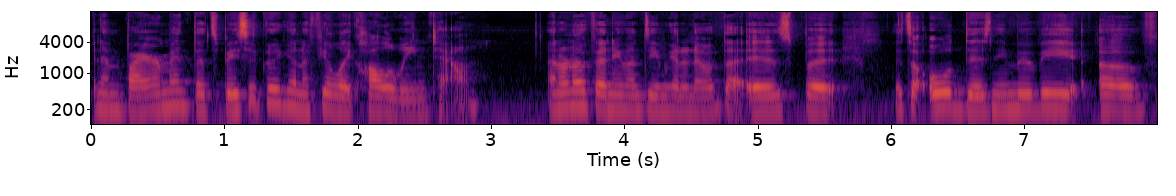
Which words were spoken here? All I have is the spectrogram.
and environment that's basically going to feel like Halloween Town. I don't know if anyone's even going to know what that is, but it's an old Disney movie of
